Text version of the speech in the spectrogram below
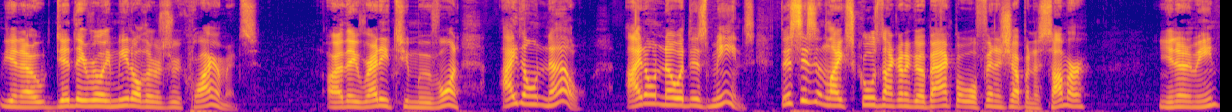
you know, did they really meet all those requirements? Are they ready to move on? I don't know. I don't know what this means. This isn't like school's not going to go back, but we'll finish up in the summer. You know what I mean?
